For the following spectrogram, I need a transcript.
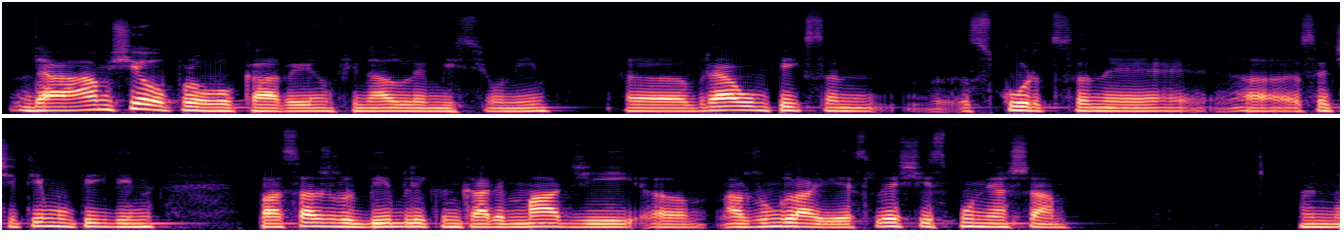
Da, am și eu o provocare în finalul emisiunii. Uh, vreau un pic să scurt să ne uh, să citim un pic din pasajul biblic în care magii uh, ajung la Iesle și spune așa în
